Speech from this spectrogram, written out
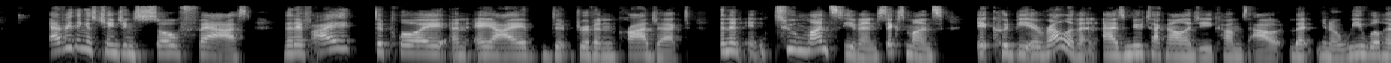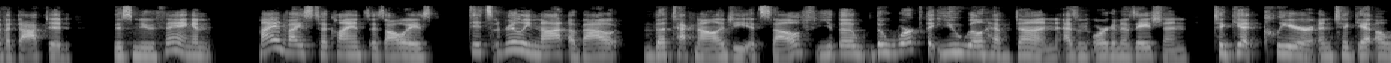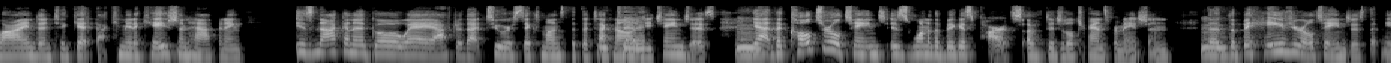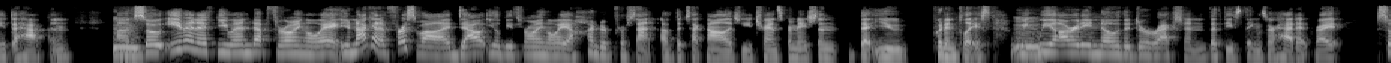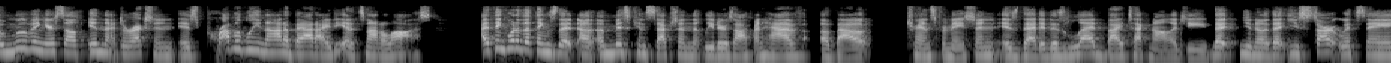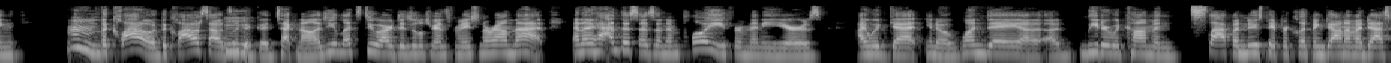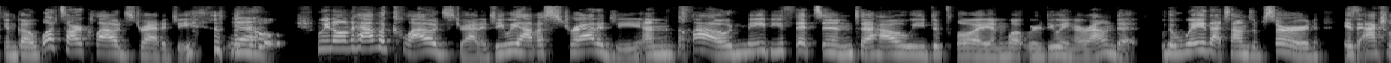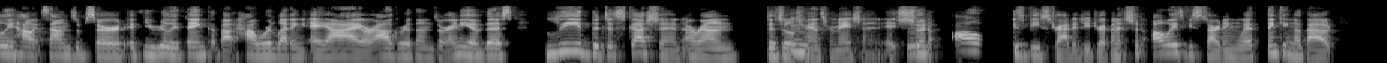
everything is changing so fast that if I deploy an AI driven project, then in, in, two months, even six months, it could be irrelevant as new technology comes out that you know we will have adopted this new thing and my advice to clients is always it's really not about the technology itself you, the the work that you will have done as an organization to get clear and to get aligned and to get that communication happening is not going to go away after that two or six months that the technology okay. changes. Mm. Yeah, the cultural change is one of the biggest parts of digital transformation. Mm. The the behavioral changes that need to happen. Mm. Uh, so even if you end up throwing away, you're not going to. First of all, I doubt you'll be throwing away hundred percent of the technology transformation that you put in place. We mm. we already know the direction that these things are headed, right? So moving yourself in that direction is probably not a bad idea. It's not a loss. I think one of the things that uh, a misconception that leaders often have about transformation is that it is led by technology that you know that you start with saying hmm, the cloud the cloud sounds mm. like a mm. good technology let's do our digital transformation around that and i had this as an employee for many years I would get, you know, one day a, a, leader would come and slap a newspaper clipping down on my desk and go, What's our cloud strategy? Yeah. no, we don't have a cloud strategy. We have a strategy, and cloud maybe fits into how we deploy and what we're doing around it. The way that sounds absurd is actually how it sounds absurd if you really think about how we're letting AI or algorithms or any of this lead the discussion around digital mm. transformation. It should mm. always be strategy driven. It should always be starting with thinking about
